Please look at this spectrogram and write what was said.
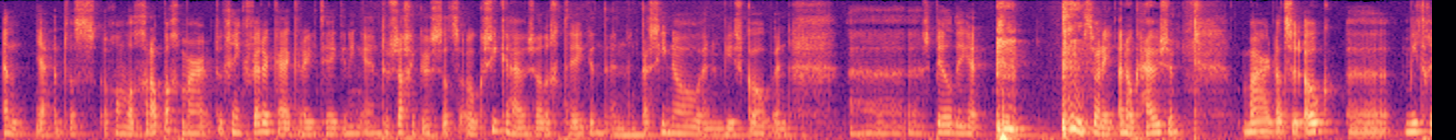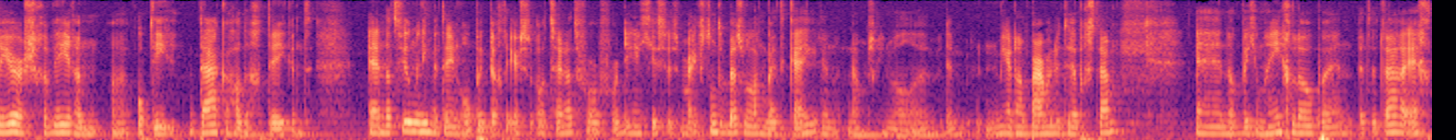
En ja, het was gewoon wel grappig. Maar toen ging ik verder kijken naar die tekening. En toen zag ik dus dat ze ook ziekenhuizen hadden getekend. En een casino en een bioscoop en speeldingen. Sorry, en ook huizen. Maar dat ze ook mitrailleurs, geweren op die daken hadden getekend. En dat viel me niet meteen op. Ik dacht eerst, oh, wat zijn dat voor, voor dingetjes? Dus, maar ik stond er best wel lang bij te kijken. Ik nou, misschien wel uh, meer dan een paar minuten heb gestaan. En ook een beetje omheen gelopen. En het, het, waren echt,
